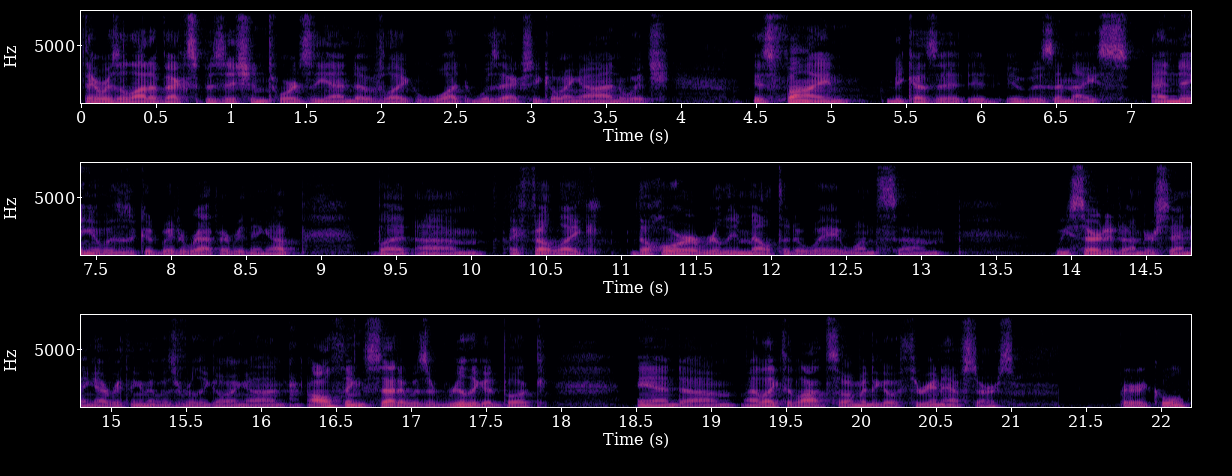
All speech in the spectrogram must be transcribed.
There was a lot of exposition towards the end of like what was actually going on, which is fine because it, it, it was a nice ending. It was a good way to wrap everything up. But um, I felt like the horror really melted away once um, we started understanding everything that was really going on. All things said, it was a really good book, and um, I liked it a lot. So I'm going to go three and a half stars. Very cool.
